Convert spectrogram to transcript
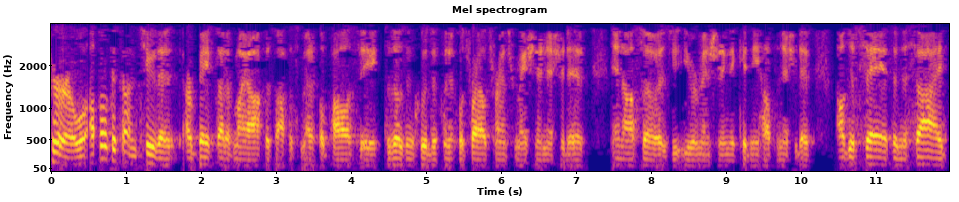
Sure. Well, I'll focus on two that are based out of my office, Office of Medical Policy. So those include the Clinical Trial Transformation Initiative and also, as you were mentioning, the Kidney Health Initiative. I'll just say as an aside,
